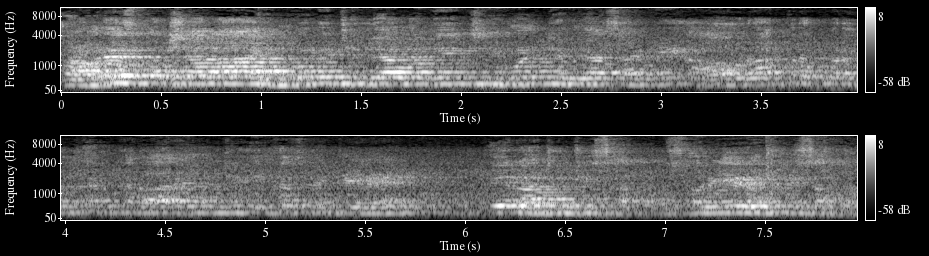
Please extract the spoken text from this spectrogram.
काँग्रेस पक्षाला हिंगोली जिल्ह्यामध्ये जीवन ठेवण्यासाठी अहोरात्र प्रयत्न करणारे म्हणजे एकच व्यक्ती आहे. ते राजूची सातव स्वर्गीय राजूची सातव.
